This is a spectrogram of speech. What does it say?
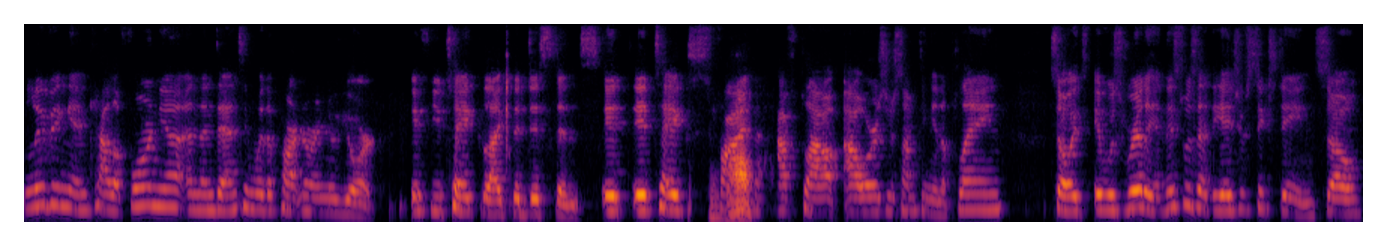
living in California and then dancing with a partner in New York. If you take like the distance, it it takes oh, five wow. and a half plow- hours or something in a plane. So it it was really, and this was at the age of sixteen. So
